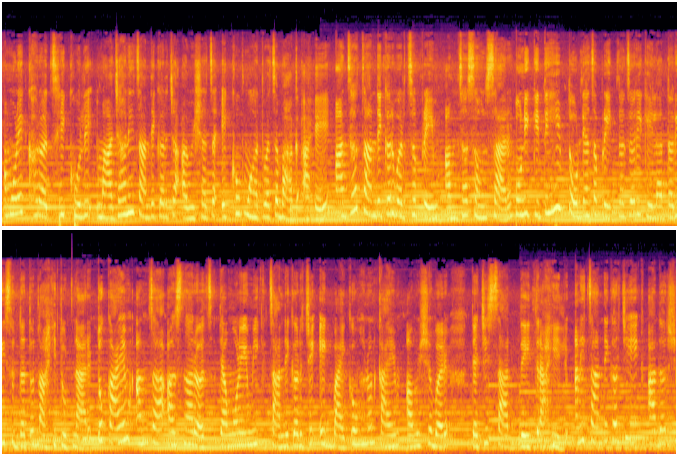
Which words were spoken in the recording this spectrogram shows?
त्यामुळे खरंच ही खोली माझ्या आणि चांदेकरच्या आयुष्याचा एक खूप महत्त्वाचा भाग आहे. माझं चांदेकर वरचं प्रेम आमचा संसार कोणी कितीही तोडण्याचा प्रयत्न जरी केला तरी सुद्धा तो नाही तुटणार. तो कायम आमचा असणारच. त्यामुळे मी चांदेकरची एक बायको म्हणून कायम आयुष्यभर त्याची साथ देत राहील. आणि चांदेकरची एक आदर्श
